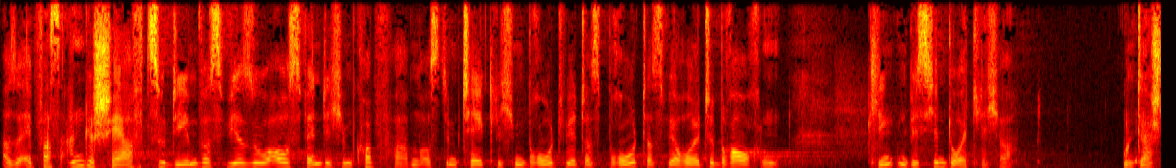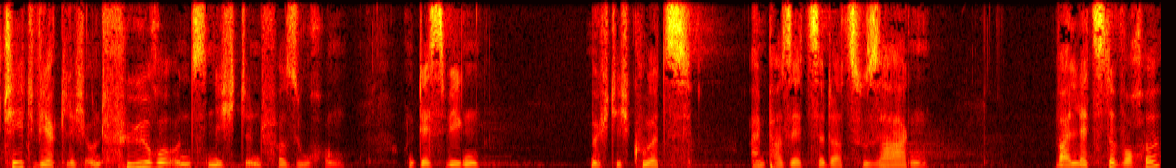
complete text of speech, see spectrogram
also etwas angeschärft zu dem, was wir so auswendig im Kopf haben. Aus dem täglichen Brot wird das Brot, das wir heute brauchen klingt ein bisschen deutlicher. Und da steht wirklich, und führe uns nicht in Versuchung. Und deswegen möchte ich kurz ein paar Sätze dazu sagen, weil letzte Woche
